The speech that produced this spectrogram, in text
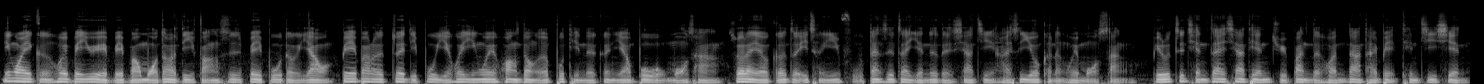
另外一个会被越野背包磨到的地方是背部的腰，背包的最底部也会因为晃动而不停的跟腰部摩擦。虽然有隔着一层衣服，但是在炎热的夏季还是有可能会磨伤。比如之前在夏天举办的环大台北天际线，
